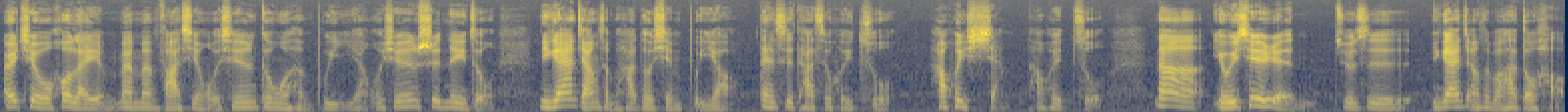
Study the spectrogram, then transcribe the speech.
而且我后来也慢慢发现，我先生跟我很不一样。我先生是那种，你跟他讲什么，他都先不要，但是他是会做，他会想，他会做。那有一些人，就是你刚才讲什么，他都好，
